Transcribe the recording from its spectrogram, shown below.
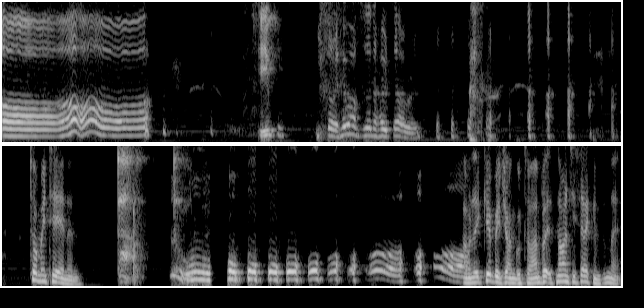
Oh, Steve. sorry. Who else is in a hotel room? Tommy Tiernan. Ah, I mean, it could be jungle time, but it's 90 seconds, isn't it?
